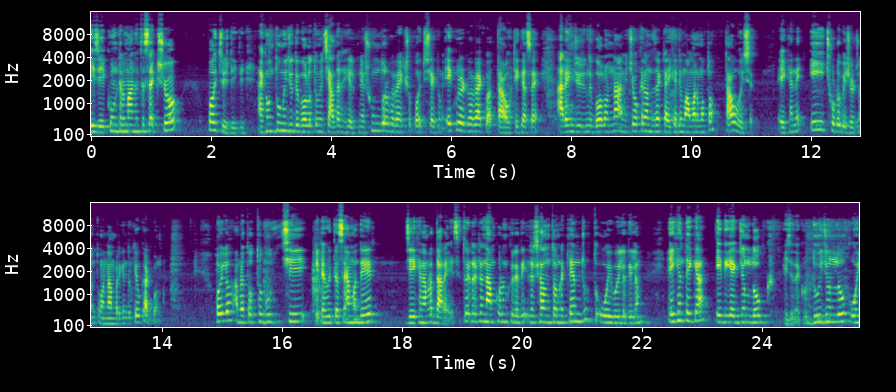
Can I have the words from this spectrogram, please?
এই যে এই কোণটার মান হইতেছে একশো পঁয়ত্রিশ ডিগ্রি। এখন তুমি যদি বলো, তুমি চাঁদার হেল্প নিয়ে সুন্দরভাবে একশো পঁয়ত্রিশ একদম একুরেটভাবে একবার, তাও ঠিক আছে। আর একজন যদি বলো, না, আমি চোখের আন্দাজে একটা আইকা দিব আমার মতো, তাও হয়েছে এখানে এই ছোট বিষয়ের জন্য তোমার নাম্বার কিন্তু কেউ কাটবো না। হইল, আমরা তথ্য বুঝছি, এটা হইতেছে আমাদের যে এখানে আমরা দাঁড়াই আছি। তো এটা একটা নামকরণ করে দিই, এটা সাধারণত আমরা কেন্দ্র, তো ওই বইলে দিলাম। এইখান থেকে এদিকে একজন লোক, এই যে দেখো, দুইজন লোক ওই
